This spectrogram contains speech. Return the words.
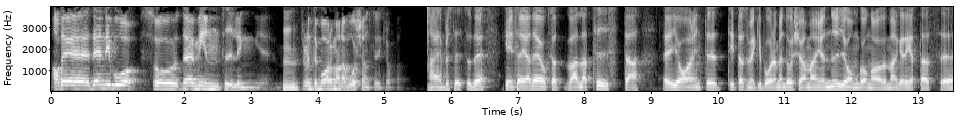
ja, det, är, det är nivå upp. Så det är min feeling. Mm. Jag tror inte bara man har vårkänslor i kroppen. Nej, precis. Och det jag kan ju säga det också att Valla tisdag, eh, jag har inte tittat så mycket på det, men då kör man ju en ny omgång av Margaretas eh,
